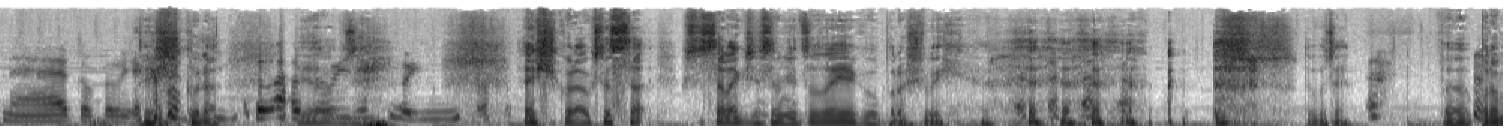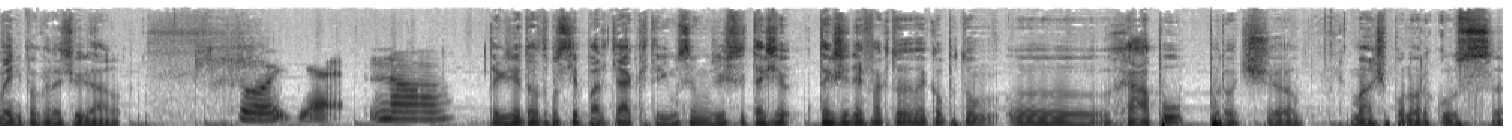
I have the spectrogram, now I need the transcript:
Ne, to byl jako... To je škoda. Jo, to je škoda, už se, se, už se lek, že jsem něco tady jako prošvih. Dobře. Promiň, pokračuj dál. je, no. Takže je to prostě parťák, kterým se můžeš... Takže, takže de facto jako potom uh, chápu, proč uh, máš ponorku z uh,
